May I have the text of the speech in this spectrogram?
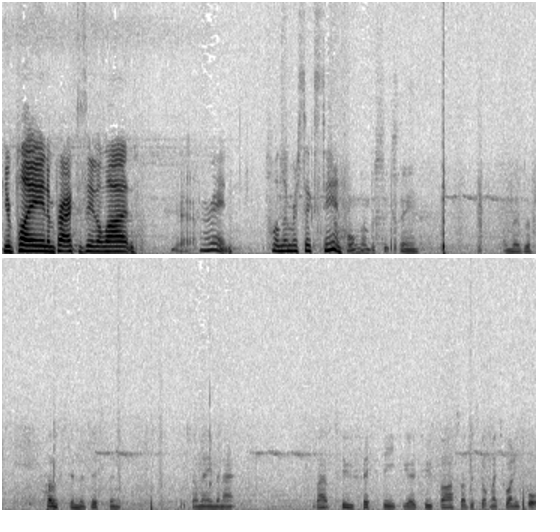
you're playing and practicing a lot. Yeah. All right. Hole number 16. Hole number 16, and there's a post in the distance which I'm aiming at. About 250 to go too far, so I've just got my 24.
